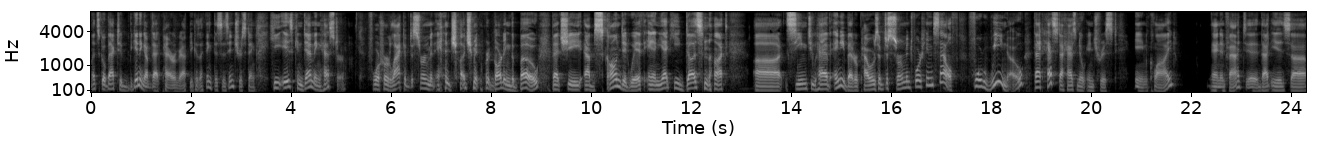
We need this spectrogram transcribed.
Let's go back to the beginning of that paragraph because I think this is interesting. He is condemning Hester for her lack of discernment and judgment regarding the beau that she absconded with, and yet he does not uh, seem to have any better powers of discernment for himself. For we know that Hester has no interest in Clyde, and in fact, uh, that is uh,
